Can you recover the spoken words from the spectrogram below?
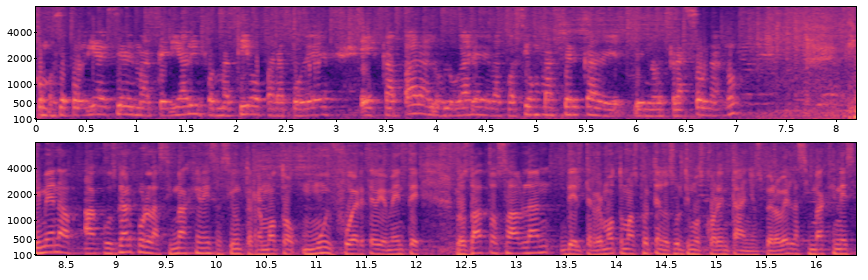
como se podría decir, el material informativo para poder escapar a los lugares de evacuación más cerca de, de nuestra zona, ¿no? Jimena, a juzgar por las imágenes, ha sido un terremoto muy fuerte, obviamente. Los datos hablan del terremoto más fuerte en los últimos 40 años, pero ves las imágenes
